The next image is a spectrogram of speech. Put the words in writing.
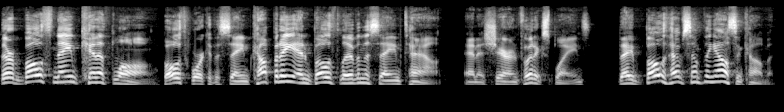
They're both named Kenneth Long. Both work at the same company and both live in the same town. And as Sharon Foote explains, they both have something else in common.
